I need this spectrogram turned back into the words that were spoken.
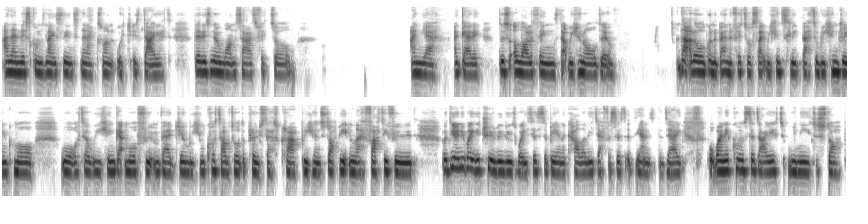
And then this comes nicely into the next one which is diet. There is no one size fits all. And yeah i get it. There's a lot of things that we can all do that are all going to benefit us. Like we can sleep better, we can drink more water, we can get more fruit and veg, and we can cut out all the processed crap, we can stop eating less fatty food. But the only way you truly lose weight is to be in a calorie deficit at the end of the day. But when it comes to diet, we need to stop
